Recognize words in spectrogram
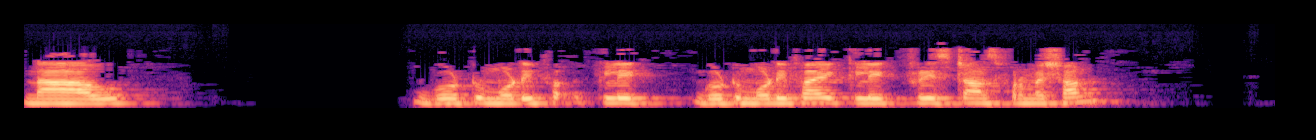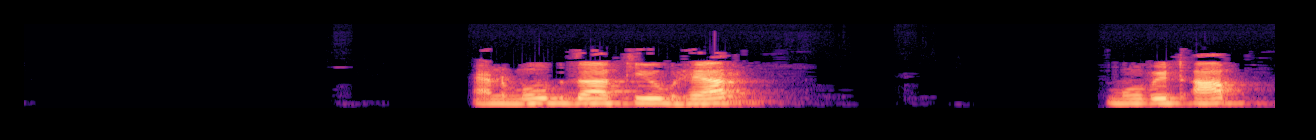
Now go to modify click go to modify click freeze transformation. And move the cube here. Move it up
